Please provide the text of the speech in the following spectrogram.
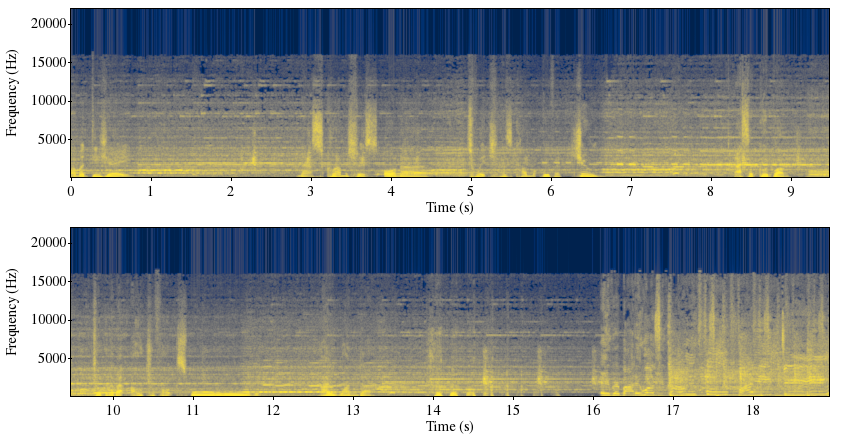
I'm a DJ. Now, Scrumptious on uh, Twitch has come up with a tune. That's a good one. Talking about Ultravox. Ooh, I wonder. Everybody was kung fu fighting.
